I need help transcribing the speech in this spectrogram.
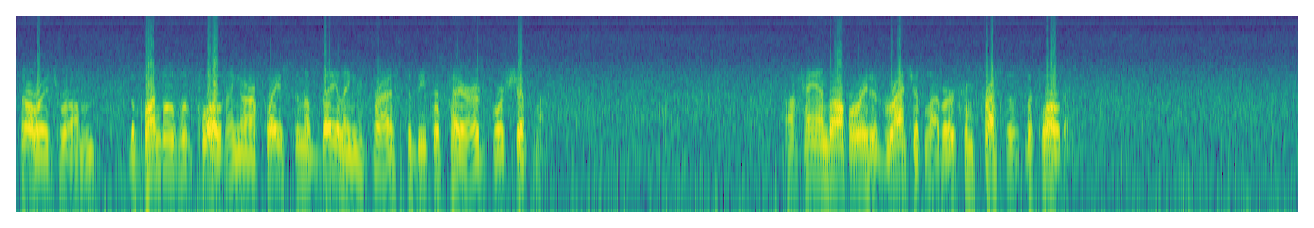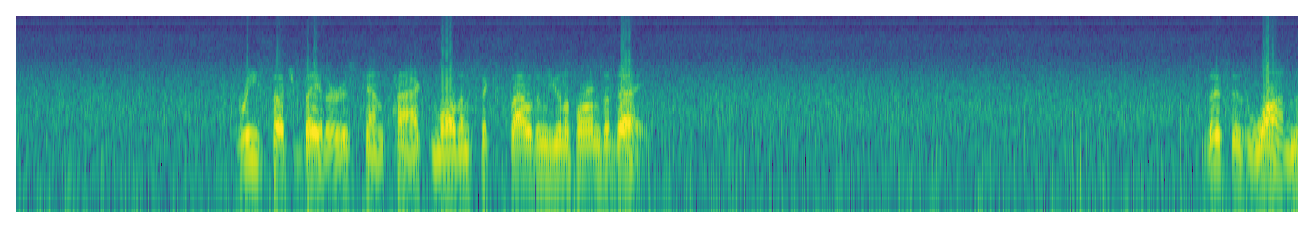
storage room, the bundles of clothing are placed in a baling press to be prepared for shipment. A hand operated ratchet lever compresses the clothing. Three such balers can pack more than 6,000 uniforms a day. This is one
